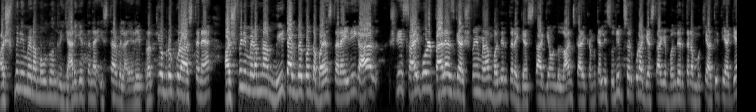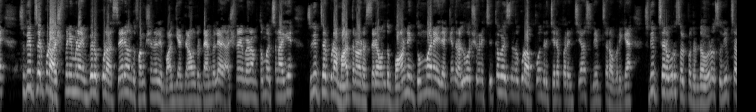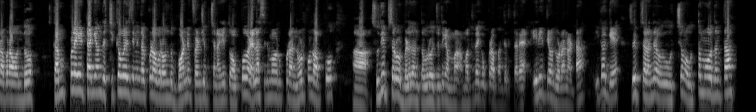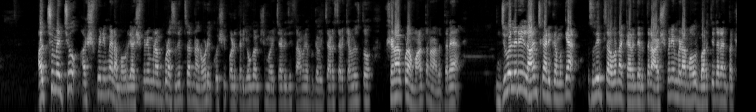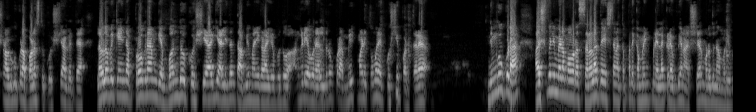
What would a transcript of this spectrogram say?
Ashwini madam ಅವರು ಅಂದ್ರೆ ಯಾರಿಗೆ ತನ ಇಷ್ಟ ಆಗಿಲ್ಲ ಹೇಳಿ, ಪ್ರತಿಯೊಬ್ರು ಕೂಡ ಅಷ್ಟೇನೆ. ಅಶ್ವಿನಿ ಮೇಡಮ್ನ ಮೀಟ್ ಆಗ್ಬೇಕು ಅಂತ ಬಯಸ್ತಾರೆ. ಇದೀಗ ಶ್ರೀ ಸಾಯಿಗೋಲ್ಡ್ ಪ್ಯಾಲೇಸ್ಗೆ ಅಶ್ವಿನಿ ಮೇಡಮ್ ಬಂದಿರ್ತಾರೆ ಗೆಸ್ಟ್ ಆಗಿ ಒಂದು ಲಾಂಚ್ ಕಾರ್ಯಕ್ರಮಕ್ಕೆ. ಅಲ್ಲಿ ಸುದೀಪ್ ಸರ್ ಕೂಡ ಗೆಸ್ಟ್ ಆಗಿ ಬಂದಿರ್ತಾರೆ, ಮುಖ್ಯ ಅತಿಥಿಯಾಗಿ. ಸುದೀಪ್ ಸರ್ ಕೂಡ, ಅಶ್ವಿನಿ ಮೇಡಮ್ ಇಬ್ಬರು ಕೂಡ ಸೇರಿ ಒಂದು ಫಂಕ್ಷನ್ ಅಲ್ಲಿ ಭಾಗಿಯಾಗ್ತಾರೆ. ಒಂದು ಟೈಮ್ ಅಲ್ಲಿ ಅಶ್ವಿನಿ ಮೇಡಮ್ ತುಂಬಾ ಚೆನ್ನಾಗಿ ಸುದೀಪ್ ಸರ್ ಕೂಡ ಮಾತನಾಡಿಸ್ತಾರೆ. ಒಂದು ಬಾಂಡಿಂಗ್ ತುಂಬಾನೇ ಇದೆ. ಯಾಕೆಂದ್ರೆ ಹಲವು ವರ್ಷಗಳ ಚಿಕ್ಕ ವಯಸ್ಸಿನಿಂದ ಕೂಡ ಅಪ್ಪು ಅಂದ್ರೆ ಚಿರಪರಿಚಯ ಸುದೀಪ್ ಸರ್ ಅವರಿಗೆ. ಸುದೀಪ್ ಸರ್ ಅವರು ಸ್ವಲ್ಪ ದೊಡ್ಡವರು. ಸುದೀಪ್ ಸರ್ ಅವರ ಒಂದು ಕಂಪ್ಲೀಟ್ ಆಗಿ ಒಂದು ಚಿಕ್ಕ ವಯಸ್ಸಿನಿಂದ ಕೂಡ ಅವರ ಒಂದು ಬಾಂಡಿಂಗ್ ಫ್ರೆಂಡ್ಶಿಪ್ ಚೆನ್ನಾಗಿತ್ತು. ಅಪ್ಪು ಅವರ ಎಲ್ಲ ಸಿನಿಮಾ ಕೂಡ ನೋಡ್ಕೊಂಡು ಅಪ್ಪು ಸುದೀಪ್ ಸರ್ ಅವರು ಬೆಳೆದಂತವರು ಜೊತೆಗೆ ಮದುವೆಗೂ ಕೂಡ ಬಂದಿರ್ತಾರೆ. ಈ ರೀತಿಯ ಒಂದು ಒಡನಾಟ. ಹೀಗಾಗಿ ಸುದೀಪ್ ಸರ್ ಅಂದ್ರೆ ಉತ್ತಮ ಉತ್ತಮವಾದಂತ ಅಚ್ಚುಮೆಚ್ಚು ಅಶ್ವಿನಿ ಮೇಡಮ್ ಅವ್ರಿಗೆ ಅಶ್ವಿನಿ ಮೇಡಮ್ ಕೂಡ ಸುದೀಪ್ ಸರ್ನ ನೋಡಿ ಖುಷಿ ಪಡ್ತಾರೆ. ಯೋಗಕ್ಷೇಮ ವಿಚಾರಿಸಿ ಫ್ಯಾಮಿಲಿ ಬಗ್ಗೆ ವಿಚಾರಿಸ್ತಾರೆ. ಕೆಲವಷ್ಟು ಕ್ಷಣ ಕೂಡ ಮಾತನಾಡ್ತಾರೆ. ಜುವೆಲರಿ ಲಾಂಚ್ ಕಾರ್ಯಕ್ರಮಕ್ಕೆ ಸುದೀಪ್ ಸರ್ ಅವರನ್ನ ಕರೆದಿರ್ತಾರೆ. ಅಶ್ವಿನಿ ಮೇಡಮ್ ಅವ್ರು ಬರ್ತಿದ್ದಾರೆ ಅಂದ ತಕ್ಷಣ ಅವ್ರಿಗೂ ಕೂಡ ಬಹಳಷ್ಟು ಖುಷಿ ಆಗುತ್ತೆ. ಲವಲವಿಕೆಯಿಂದ ಪ್ರೋಗ್ರಾಮ್ಗೆ ಬಂದು ಖುಷಿಯಾಗಿ ಅಲ್ಲಿದ್ದಂತ ಅಭಿಮಾನಿಗಳಾಗಿರ್ಬೋದು ಅಂಗಡಿಯವರು ಎಲ್ಲರೂ ಕೂಡ ಮೀಟ್ ಮಾಡಿ ತುಂಬಾನೇ ಖುಷಿ ಪಡ್ತಾರೆ. ನಿಮಗೂ ಕೂಡ ಅಶ್ವಿನಿ ಮೇಡಮ್ ಅವರ ಸರಳತೆ ಇಷ್ಟನ ತಪ್ಪದೆ ಕಮೆಂಟ್ ಮಾಡಿ. ಎಲ್ಲ ಕಡೆ ಅಭಿಯಾನ ಶೇರ್ ಮಾಡೋದು ನಾವು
